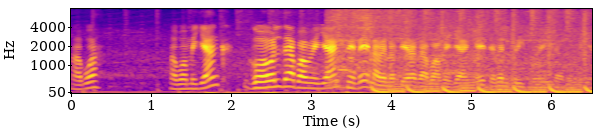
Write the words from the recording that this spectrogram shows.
agua. Aubameyang, gol de Aubameyang, se ve la velocidad de Aubameyang, eh, se ve el ritmo ahí de Aubameyang.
